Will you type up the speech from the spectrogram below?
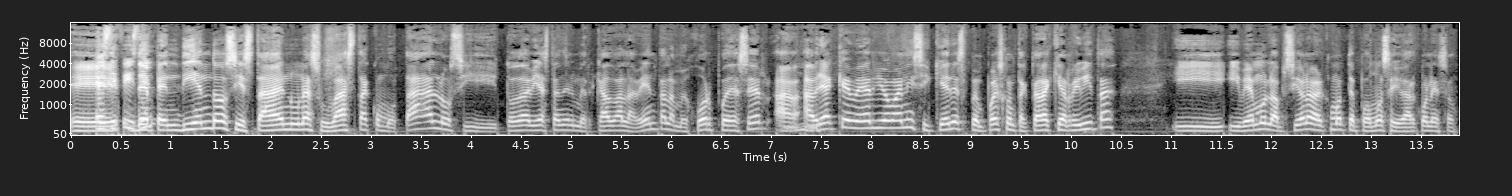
Eh, ¿Es difícil? Dependiendo si está en una subasta como tal o si todavía está en el mercado a la venta, a lo mejor puede ser. Ha- Habría que ver, Giovanni, si quieres, me puedes contactar aquí arribita y, y vemos la opción a ver cómo te podemos ayudar con eso.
